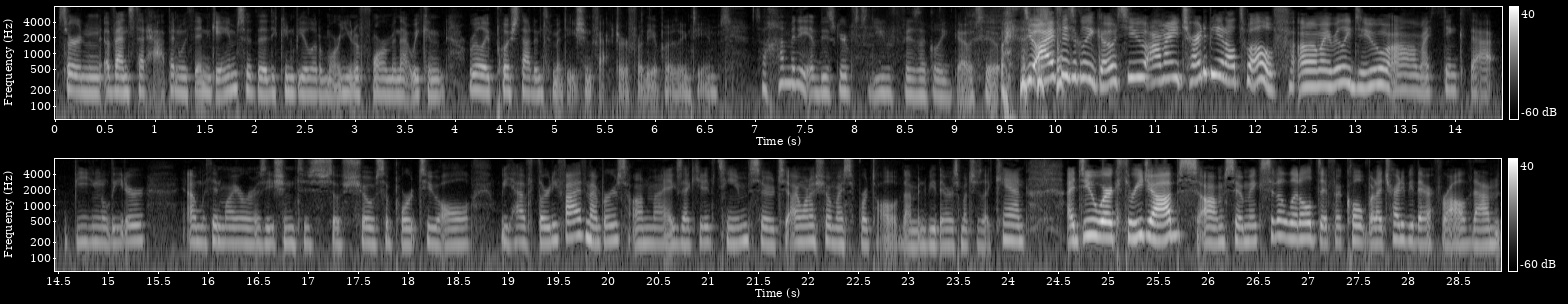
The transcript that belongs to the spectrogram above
certain events that happen within games so that it can be a little more uniform and that we can really push that intimidation factor for the opposing teams. So, how many of these groups do you physically go to? do I physically go to? Um, I try to be at all 12. Um, I really do. Um, I think that being a leader, um, within my organization to show, show, support to all. We have 35 members on my executive team, so to, I want to show my support to all of them and be there as much as I can. I do work three jobs, um, so it makes it a little difficult, but I try to be there for all of them.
